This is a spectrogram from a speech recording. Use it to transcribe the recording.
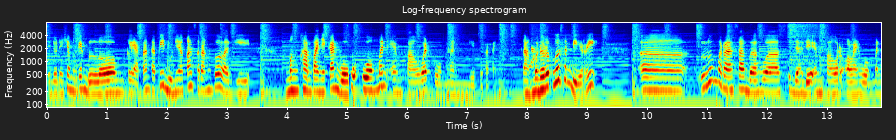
Indonesia mungkin belum kelihatan tapi dunia kan serang tuh lagi mengkampanyekan woman empowered woman gitu katanya. Nah menurut lu sendiri, uh, lu merasa bahwa sudah di empower oleh woman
